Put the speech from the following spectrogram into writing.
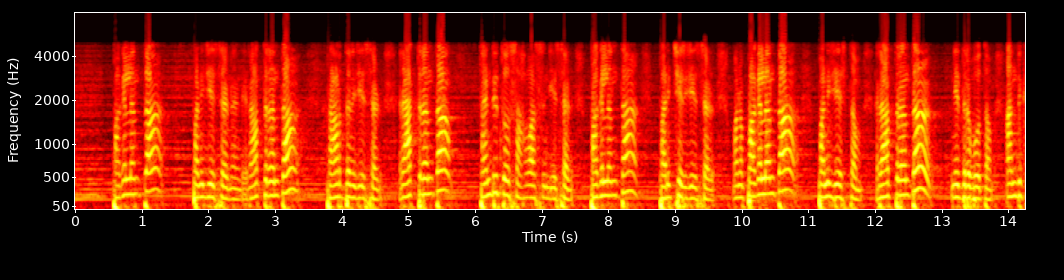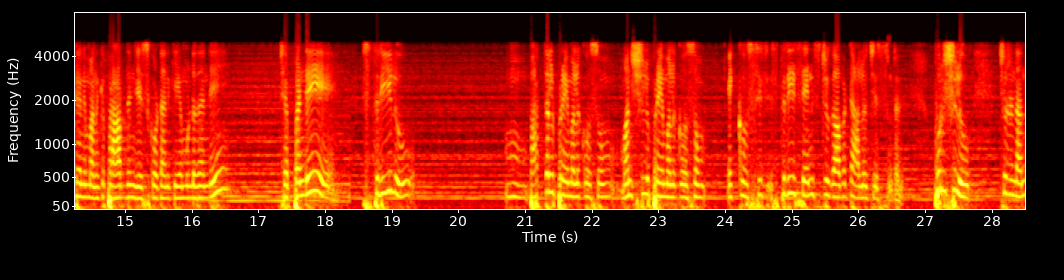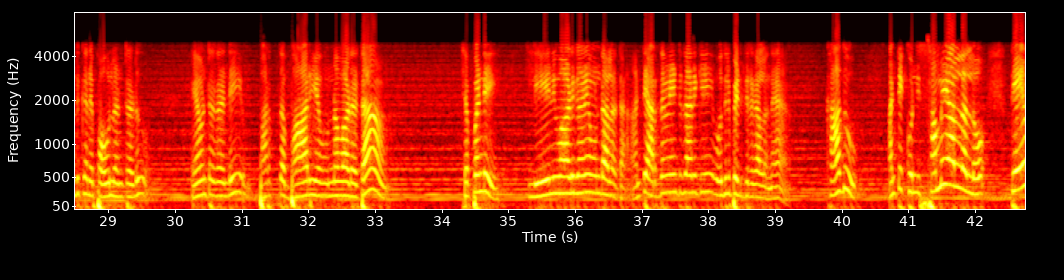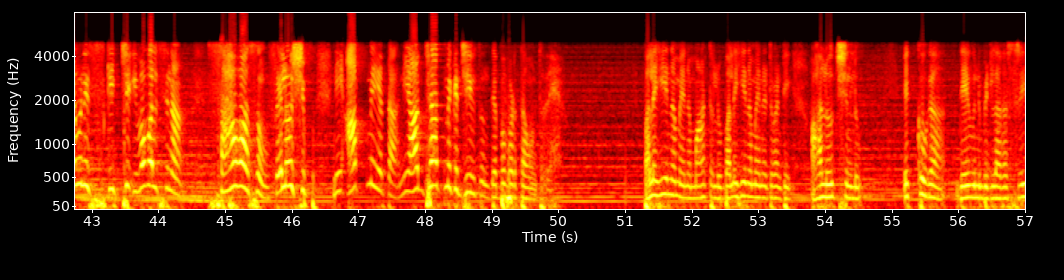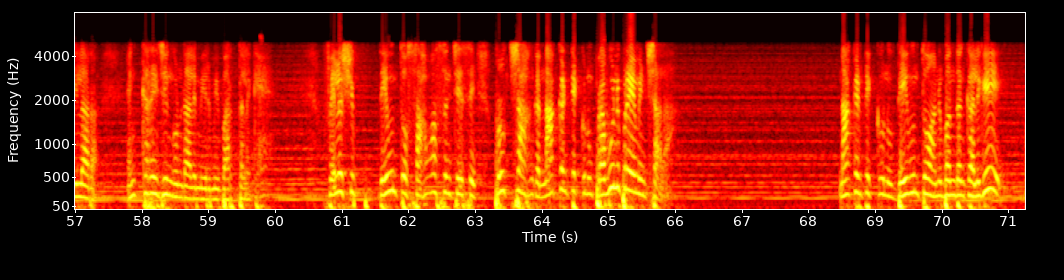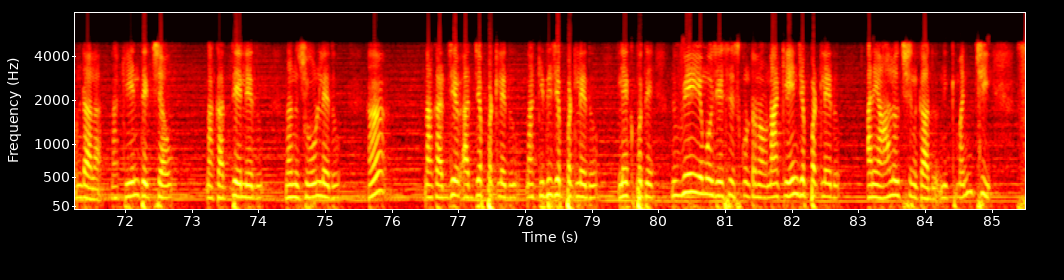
పగలంతా పనిచేశాడండి రాత్రంతా ప్రార్థన చేశాడు. రాత్రంతా తండ్రితో సహవాసం చేశాడు. పగలంతా పరిచయం చేశాడు. మనం పగలంతా పని చేస్తాం. రాత్రంతా నిద్రపోతాం. అందుకని మనకి ప్రార్థన చేసుకోవడానికి ఏముండదండి? చెప్పండి. స్త్రీలు భర్తల ప్రేమల కోసం మనుషుల ప్రేమల కోసం ఎక్కువ స్త్రీ- స్త్రీ సెన్సిటివ్ కాబట్టి ఆలోచిస్తుంటుంది. పురుషులు చూడండి అందుకనే పౌలు అంటాడు ఏమంటాడండి? భర్త భార్య ఉన్నవాడట చెప్పండి లేనివాడుగానే ఉండాలట. అంటే అర్థం ఏంటి దానికి? వదిలిపెట్టి తిరగాలనే. కాదు అంటే కొన్ని సమయాలలో దేవుని స్కిచ్ ఇవ్వవలసిన సహవాసం ఫెలోషిప్ నీ ఆత్మీయత నీ ఆధ్యాత్మిక జీవితం దెబ్బపడతా ఉంటుంది. బలహీనమైన మాటలు బలహీనమైనటువంటి ఆలోచనలు ఎక్కువగా దేవుని బిడ్లారా స్త్రీలారా ఎంకరేజింగ్ ఉండాలి మీరు మీ భర్తలకే. ఫెలోషిప్ దేవునితో సహవాసం చేసే ప్రోత్సాహంగా నాకంటే ఎక్కువ నువ్వు ప్రభువుని ప్రేమించాలా? నాకంటే ఎక్కువ నువ్వు దేవునితో అనుబంధం కలిగి ఉండాలా? నాకేం తెచ్చావు? నాకు అద్దే లేదు. నన్ను చూడలేదు. నాకు అది అది చెప్పట్లేదు. నాకు ఇది చెప్పట్లేదు. లేకపోతే నువ్వే ఏమో చేసేసుకుంటున్నావు. నాకేం చెప్పట్లేదు. అనే ఆలోచన కాదు. నీకు మంచి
